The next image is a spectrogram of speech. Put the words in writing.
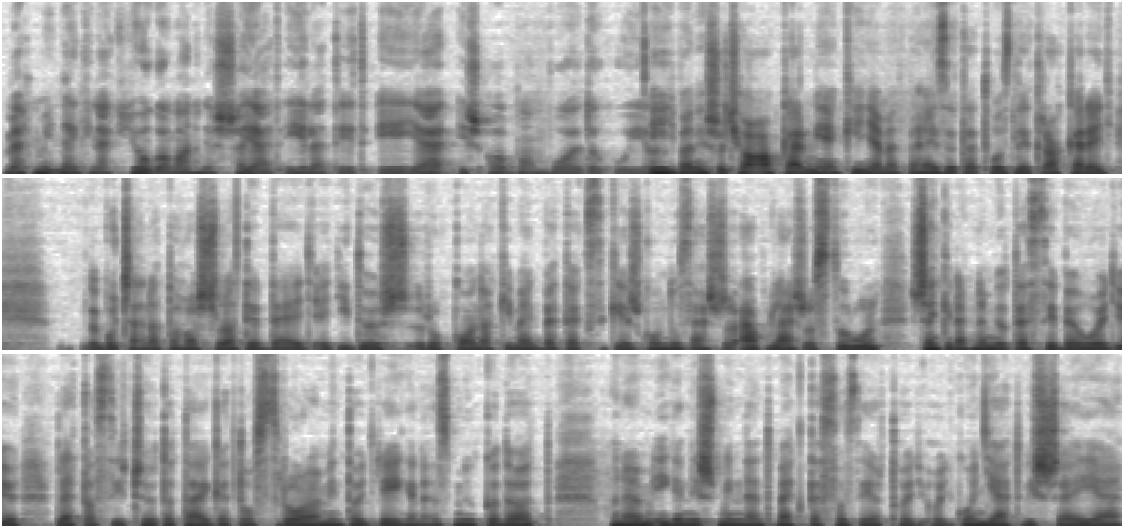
mert mindenkinek joga van, hogy a saját életét élje, és abban boldogulja. Így van, és hogyha akár milyen kényelmetlen helyzetet hoz létre, akár egy bocsánat a hasonlatért, de egy, egy idős rokon, aki megbetegszik és gondozásra, ápolásra szorul, senkinek nem jut eszébe, hogy letaszítsa őt a tájgetoszról, mint ahogy régen ez működött, hanem igenis mindent megtesz azért, hogy, hogy gondját viselje,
